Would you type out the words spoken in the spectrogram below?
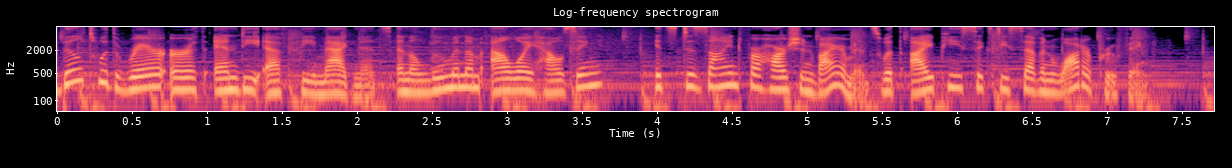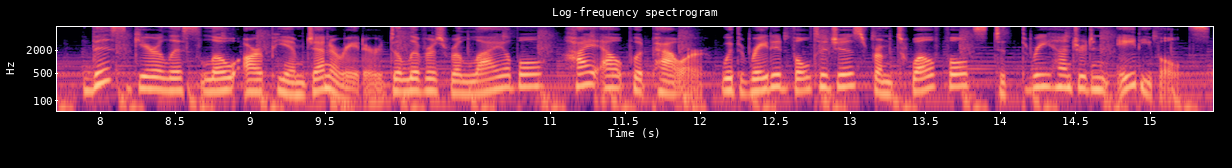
Built with rare earth NdFeB magnets and aluminum alloy housing, it's designed for harsh environments with IP67 waterproofing. This gearless low RPM generator delivers reliable, high output power with rated voltages from 12 volts to 380 volts.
